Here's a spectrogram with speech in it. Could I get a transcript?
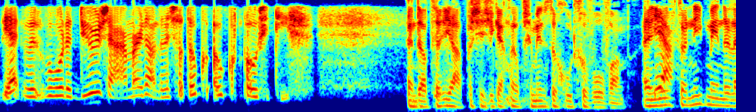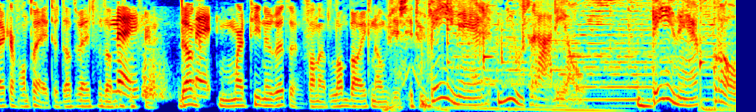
ja, we worden duurzamer, nou, dan is dat ook, ook positief. En dat, ja, precies, je krijgt er op zijn minst een goed gevoel van. En je ja. hoeft er niet minder lekker van te eten, dat weten we dan nee. ongeveer. Dank nee. Martine Rutte van het Landbouw-Economisch Instituut. BNR Nieuwsradio. BNR Pro.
